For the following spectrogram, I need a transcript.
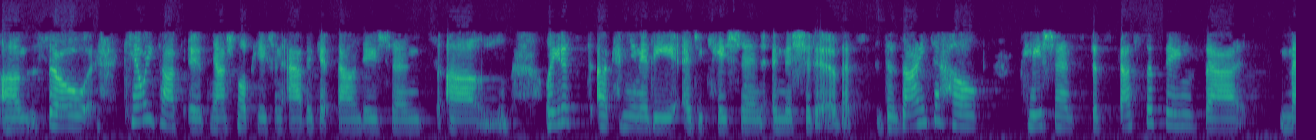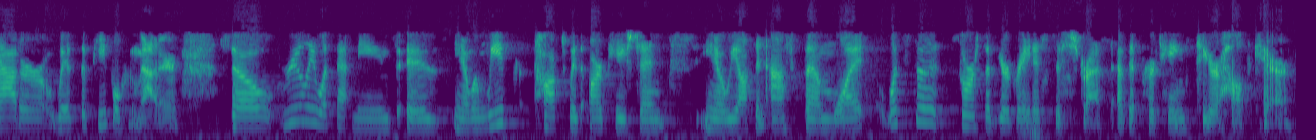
Um, so, Can We Talk is National Patient Advocate Foundation's um, latest uh, community education initiative that's designed to help patients discuss the things that matter with the people who matter. So really what that means is, you know, when we've talked with our patients, you know, we often ask them what, what's the source of your greatest distress as it pertains to your health care?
